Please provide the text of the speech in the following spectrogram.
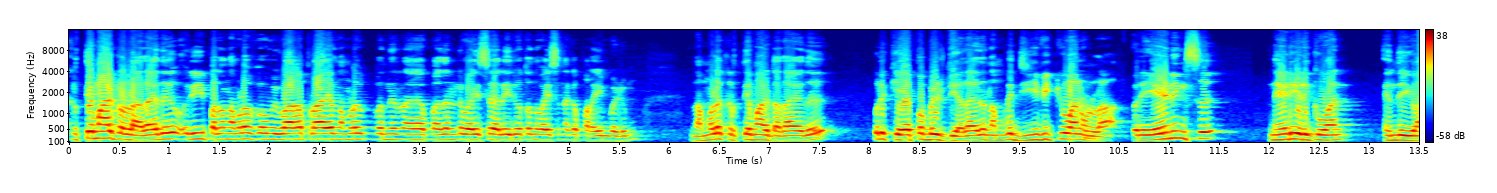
കൃത്യമായിട്ടുള്ള അതായത് ഒരു ഈ പറഞ്ഞ നമ്മൾ വിവാഹപ്രായം നമ്മൾ പതിനെട്ട് വയസ്സ് അല്ലെങ്കിൽ ഇരുപത്തൊന്ന് വയസ്സെന്നൊക്കെ പറയുമ്പോഴും നമ്മൾ കൃത്യമായിട്ട് അതായത് ഒരു കേപ്പബിലിറ്റി അതായത് നമുക്ക് ജീവിക്കുവാനുള്ള ഒരു ഏണിങ്സ് നേടിയെടുക്കുവാൻ എന്ത് ചെയ്യുക?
